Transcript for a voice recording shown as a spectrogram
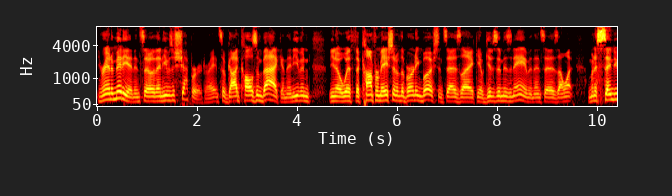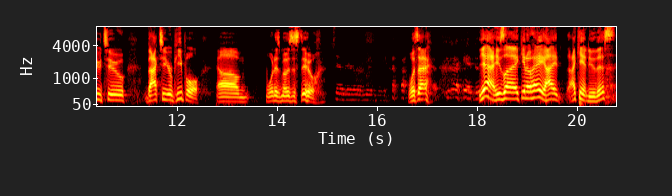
He ran to Midian, and so then he was a shepherd, right? And so God calls him back, and then even, you know, with the confirmation of the burning bush, and says like, you know, gives him his name, and then says, I want, I'm going to send you to back to your people. Um, what does Moses do? Send Aaron with me. What's that? You know, I can't do Yeah, he's like, you know, hey, I, I can't do this.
